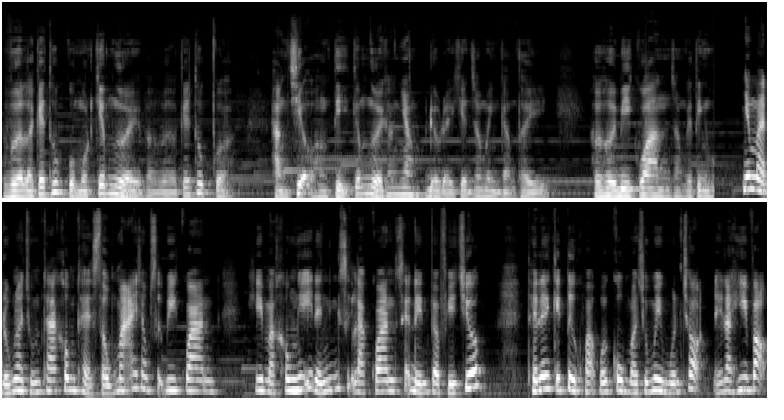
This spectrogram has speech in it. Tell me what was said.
vừa là kết thúc của một kiếp người và vừa kết thúc của hàng triệu hàng tỷ kiếp người khác nhau. Điều đấy khiến cho mình cảm thấy hơi hơi bi quan trong cái tình huống nhưng mà đúng là chúng ta không thể sống mãi trong sự bi quan khi mà không nghĩ đến những sự lạc quan sẽ đến vào phía trước. Thế nên cái từ khóa cuối cùng mà chúng mình muốn chọn, đấy là hy vọng.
